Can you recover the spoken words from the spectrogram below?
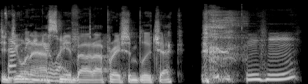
Did you want to ask me about Operation Blue Check? Mm-hmm.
